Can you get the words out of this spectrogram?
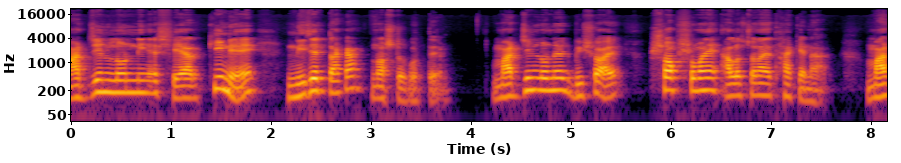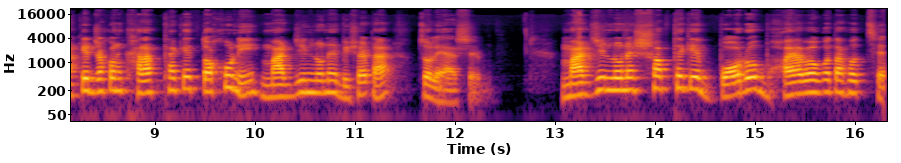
মার্জিন লোন নিয়ে শেয়ার কিনে নিজের টাকা নষ্ট করতে। মার্জিন লোনের বিষয় সব সময় আলোচনায় থাকে না। মার্কেট যখন খারাপ থাকে, তখনই মার্জিন লোনের বিষয়টা চলে আসে। মার্জিন লোনের সব থেকে বড় ভয়াবহতা হচ্ছে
